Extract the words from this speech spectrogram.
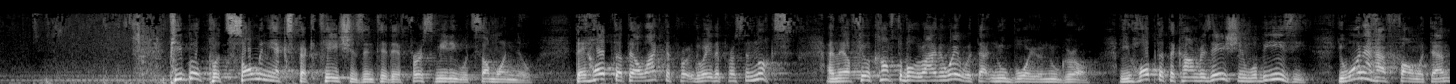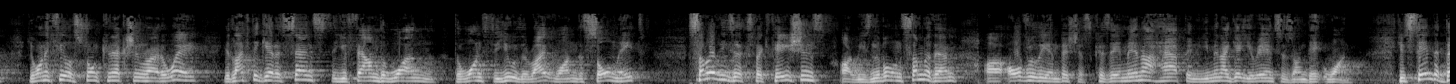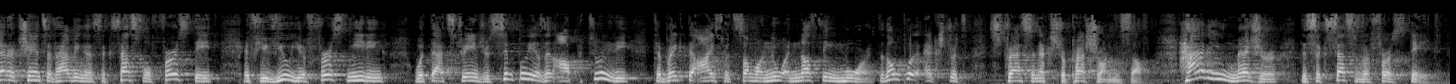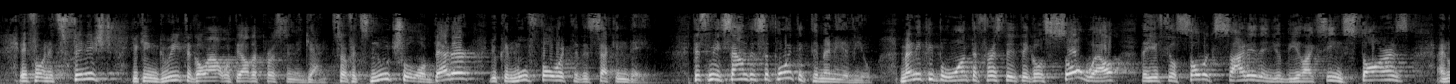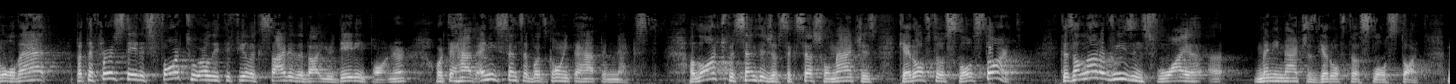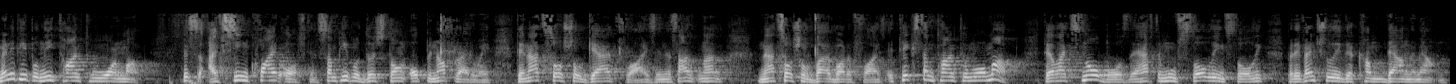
People put so many expectations into their first meeting with someone new. They hope that they'll like the, per- the way the person looks. And they'll feel comfortable right away with that new boy or new girl. You hope that the conversation will be easy. You want to have fun with them. You want to feel a strong connection right away. You'd like to get a sense that you found the one, the one for you, the right one, the soulmate. Some of these expectations are reasonable and some of them are overly ambitious because they may not happen. You may not get your answers on date one. You stand a better chance of having a successful first date if you view your first meeting with that stranger simply as an opportunity to break the ice with someone new and nothing more. So don't put extra stress and extra pressure on yourself. How do you measure the success of a first date? If when it's finished, you can agree to go out with the other person again. So if it's neutral or better, you can move forward to the second date. This may sound disappointing to many of you. Many people want the first date to go so well that you feel so excited and you'll be like seeing stars and all that. But the first date is far too early to feel excited about your dating partner or to have any sense of what's going to happen next. A large percentage of successful matches get off to a slow start. There's a lot of reasons for why uh, many matches get off to a slow start. Many people need time to warm up. This I've seen quite often. Some people just don't open up right away. They're not social gadflies and it's not, not, not social butterflies. It takes some time to warm up. They're like snowballs. They have to move slowly and slowly, but eventually they come down the mountain.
